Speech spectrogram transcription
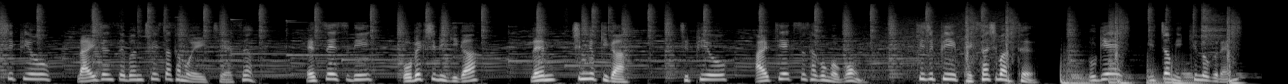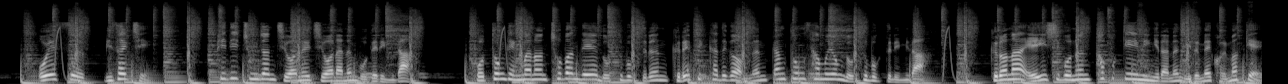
CPU 라이젠 7 7435HS SSD 512GB 램 16GB GPU RTX 4050 TGP 140W 무게 2.2kg OS 미설치 PD 충전 지원을 지원하는 모델입니다. 보통 100만원 초반대의 노트북들은 그래픽카드가 없는 깡통 사무용 노트북들입니다. 그러나 A15는 터프게이밍이라는 이름에 걸맞게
